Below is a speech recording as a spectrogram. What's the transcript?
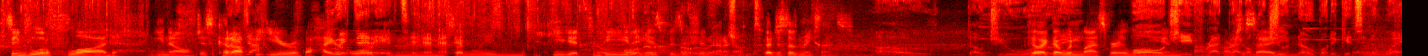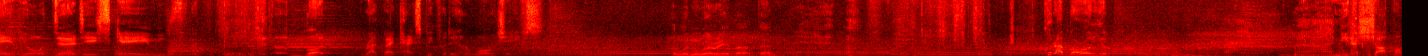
seems a little flawed. You know, just cut off the ear of a higher orc it. and suddenly you get to be in his position. I don't know. That just doesn't make sense. Oh, don't you I feel like that wouldn't last very long War in Chief our Ratbag will make society. sure nobody gets in the way of your dirty schemes. but Ratbag can't speak for the other war chiefs. I wouldn't worry about them. Could I borrow your... I need a sharper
